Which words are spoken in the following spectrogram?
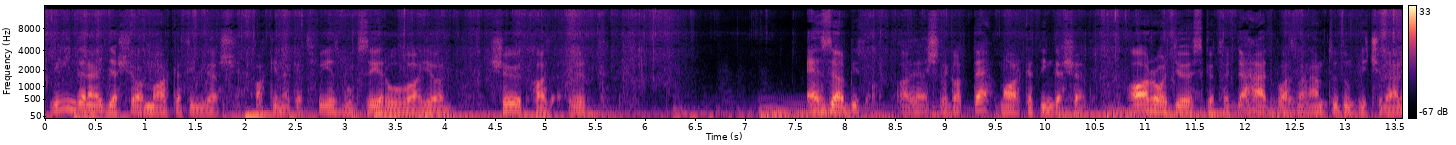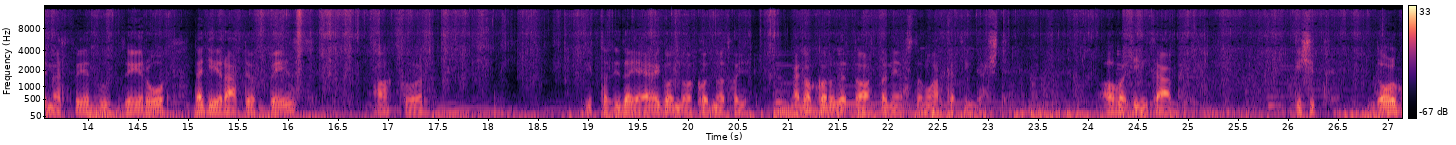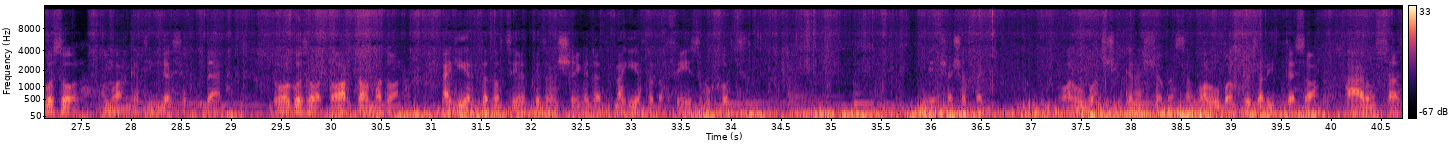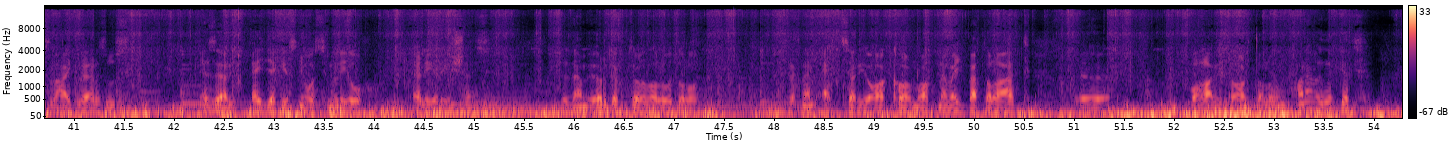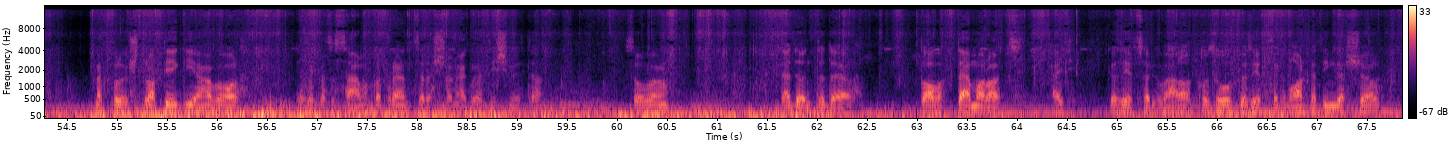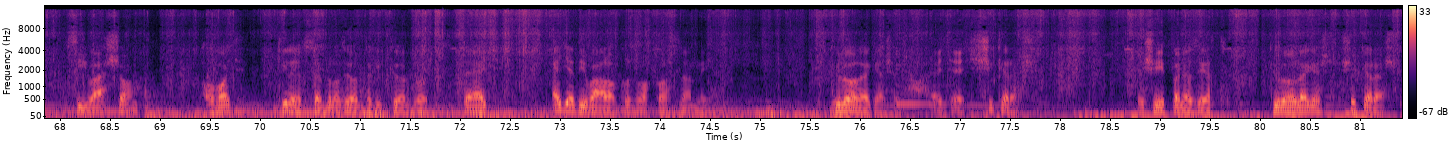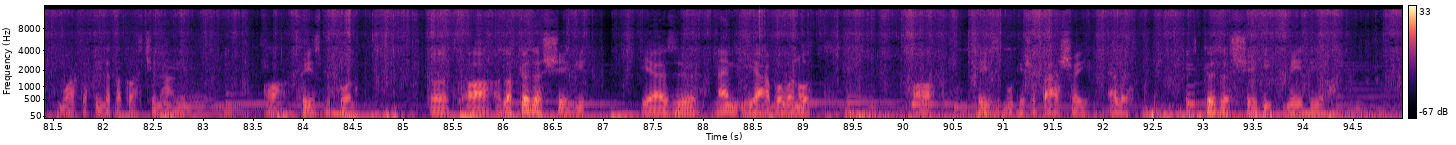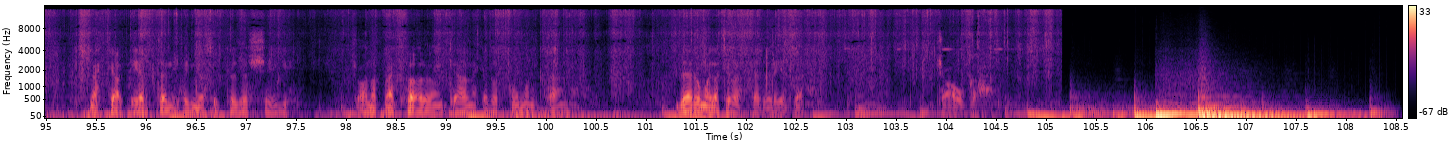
minden egyes olyan marketinges, aki neked Facebook zéróval jön, sőt, ha őt ezzel bizony, esetleg a te marketingesed arról győzköd, hogy de hát bazd, nem tudunk mit csinálni, mert Facebook zéró, tegyél rá több pénzt, akkor itt az ideje elgondolkodnod, hogy meg akarod-e tartani ezt a marketingest. Avagy inkább kicsit dolgozol a marketingeden, dolgozol a tartalmadon, megérted a célközönségedet, megérted a Facebookot, és esetleg valóban sikeresebb leszel, valóban közelítesz a 300 like versus 1,8 millió eléréshez. Ez nem ördögtől való dolog. Ezek nem egyszeri alkalmak, nem egy betalált ö, valami tartalom, hanem ezeket megfelelő stratégiával ezeket a számokat rendszeresen meg lehet ismételni. Szóval te döntöd el, te maradsz egy középszerű vállalkozó, középszerű marketingessel, szívással, avagy kilépsz ebből az ördögi körből. Te egy egyedi vállalkozó akarsz lenni. Különleges, egy, egy sikeres, és éppen ezért különleges, sikeres marketinget akarsz csinálni a Facebookon. Az a közösségi jelző nem hiába van ott a Facebook és a társai előtt. Egy közösségi média meg kell érteni, hogy mi az, hogy közösségi. És annak megfelelően kell neked ott kommunikálni. De erről majd a következő részben. Ciao.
